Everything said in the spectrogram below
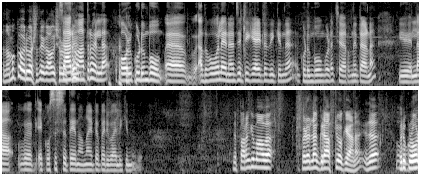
നമുക്ക് ഒരു വർഷത്തേക്ക് ആവശ്യമുള്ള സാറ് മാത്രമല്ല ഹോൾ കുടുംബവും അതുപോലെ എനർജറ്റിക് ആയിട്ട് നിൽക്കുന്ന കുടുംബവും കൂടെ ചേർന്നിട്ടാണ് ഈ എല്ലാ എക്കോസിസ്റ്റത്തെ നന്നായിട്ട് പരിപാലിക്കുന്നത്. ഇത് പറങ്കിമാവ് ഇപ്പോഴെല്ലാം ഗ്രാഫ്റ്റും ഒക്കെയാണ്. ഇത് ഒരു ക്ലോൺ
